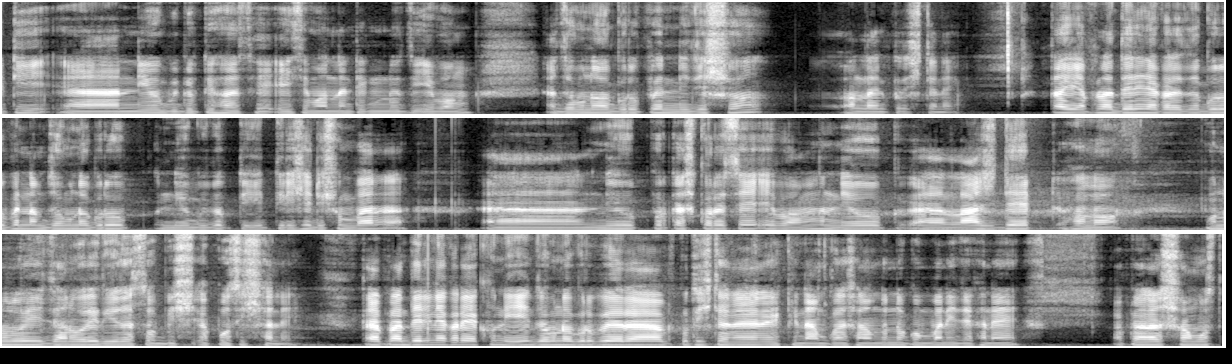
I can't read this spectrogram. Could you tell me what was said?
এটি নিয়োগ বিজ্ঞপ্তি হয়েছে এই সিম অনলাইন টেকনোলজি এবং যমুনা গ্রুপের নিজস্ব অনলাইন প্রতিষ্ঠানে। তাই আপনারা দেরি না করে গ্রুপের নাম যমুনা গ্রুপ নিয়োগ বিজ্ঞপ্তি তিরিশে ডিসেম্বর নিয়োগ প্রকাশ করেছে এবং নিয়োগ লাস্ট ডেট হলো পনেরোই জানুয়ারি দুই হাজার চব্বিশ পঁচিশ সালে। তাই আপনারা দেরি না করে এখনই যমুনা গ্রুপের প্রতিষ্ঠানের একটি নাম করা স্বনামধন্য কোম্পানি যেখানে আপনারা সমস্ত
